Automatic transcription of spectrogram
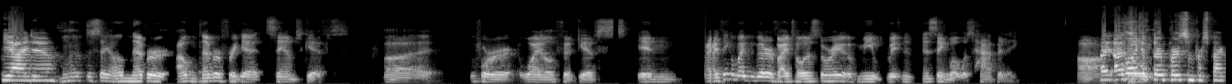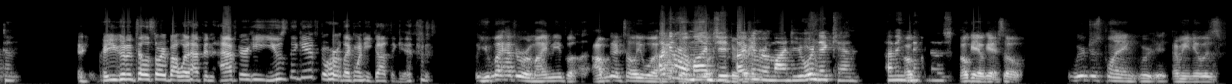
Yeah, I do. I have to say, I'll never, I'll never forget Sam's gift uh, for White Elephant gifts. In, I think it might be better if I tell a story of me witnessing what was happening. Um, I, I'd like a third person perspective. Are you going to tell a story about what happened after he used the gift, or like when he got the gift? You might have to remind me, but I'm going to tell you what. I can remind you. I can remind you, or Nick can. I think Okay. Nick knows. Okay, okay. So we are just playing. We're, I mean, it was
